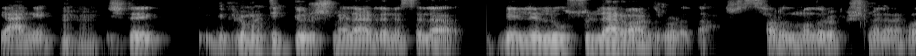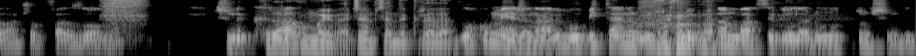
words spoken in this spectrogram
Yani Hı hı. işte diplomatik görüşmelerde mesela belirli usuller vardır orada. İşte sarılmalar, öpüşmeler falan çok fazla olmaz. Şimdi kral Dokunmayı vereceğim sen de krala. dokunmayacaksın abi. Bu bir tane Rus kralından bahsediyorlardı. Unuttum şimdi.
